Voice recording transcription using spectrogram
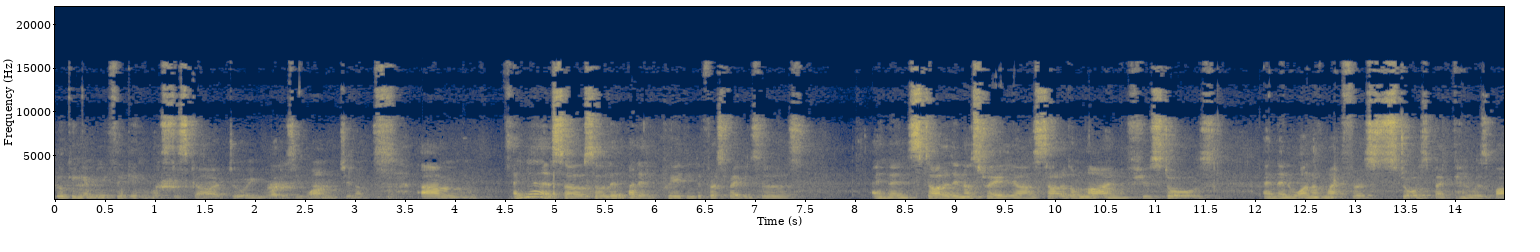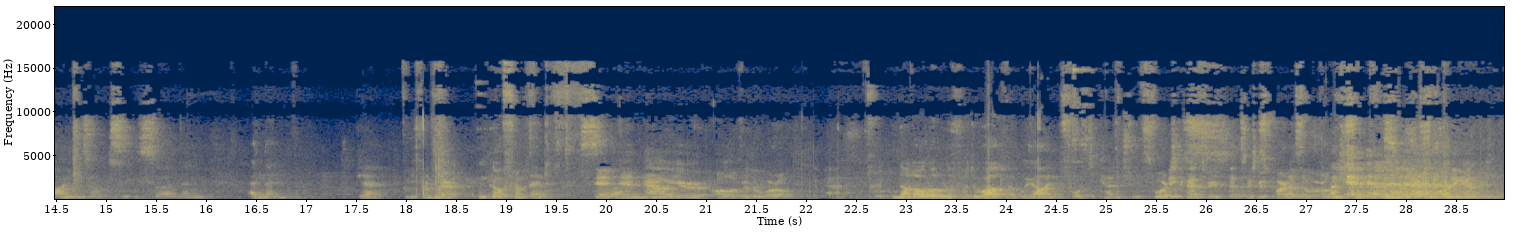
looking at me thinking, what's this guy doing? What does he want? You know, um, and yeah, so so little by little creating the first fragrances, and then started in Australia, started online, a few stores and then one of my first stores back then was Barney's overseas. So, and then, and then, yeah. From there. We go from there. So, and, and now you're all over the world. Not all over the world, but we are in 40 countries. 40 countries, that's a good part of the world. 40 countries.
